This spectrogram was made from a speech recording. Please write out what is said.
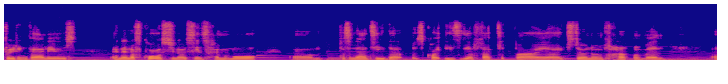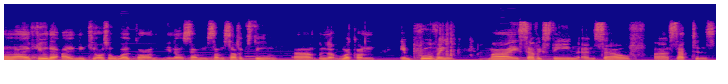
creating values. And then, of course, you know, since I'm more um, personality that was quite easily affected by uh, external environment, uh, I feel that I need to also work on, you know, some some self-esteem, um, you know, work on improving my self-esteem and self-acceptance.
